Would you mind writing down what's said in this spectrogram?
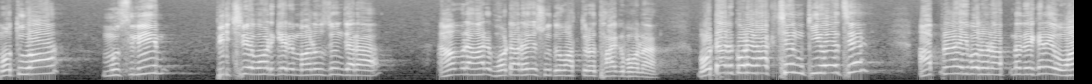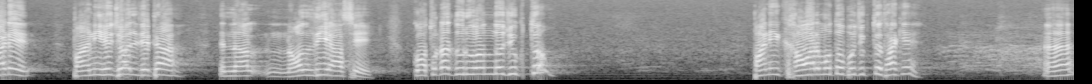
মতুয়া, মুসলিম, পিছড়ে বর্গের মানুষজন যারা, আমরা আর ভোটার হয়ে শুধুমাত্র থাকব না। ভোটার করে রাখছেন কি হয়েছে? আপনারাই বলুন, আপনাদের এখানে ওয়ার্ডে পানীয় জল যেটা নল দিয়ে আসে কতটা দুর্গন্ধযুক্ত? পানি খাওয়ার মতো উপযুক্ত থাকে? হ্যাঁ?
